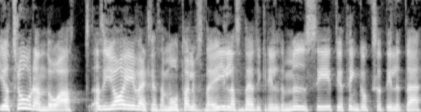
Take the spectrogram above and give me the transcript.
jag tror ändå att, alltså jag är verkligen så här mottaglig för sånt där. Jag gillar sånt där, jag tycker det är lite mysigt. Jag tänker också att det är lite,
